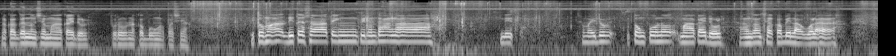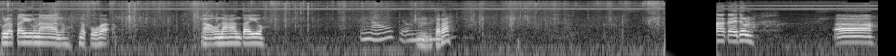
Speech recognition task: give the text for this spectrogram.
nakaganon siya mga kaidol pero nakabunga pa siya. Ito mga dito sa ating pinuntahan uh, dito sa may dur- itong puno mga kaidol hanggang sa kabila wala wala tayong na ano nakuha. Naunahan tayo. No, okay, Hmm, tara. Mga kaidol. Ah,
